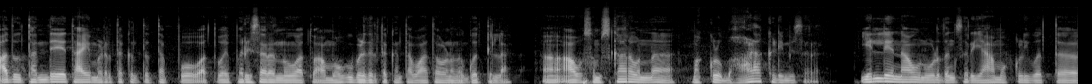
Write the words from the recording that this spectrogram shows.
ಅದು ತಂದೆ ತಾಯಿ ಮಾಡಿರ್ತಕ್ಕಂಥ ತಪ್ಪು ಅಥವಾ ಪರಿಸರನೋ ಅಥವಾ ಆ ಮಗು ಬೆಳೆದಿರ್ತಕ್ಕಂಥ ವಾತಾವರಣ ಗೊತ್ತಿಲ್ಲ. ಆ, ಆ ಸಂಸ್ಕಾರವನ್ನು ಮಕ್ಕಳು ಬಹಳ ಕಡಿಮೆ ಸರ್. ಎಲ್ಲೇ ನಾವು ನೋಡ್ದಂಗೆ ಸರ್ ಯಾವ ಮಕ್ಕಳು ಇವತ್ತು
